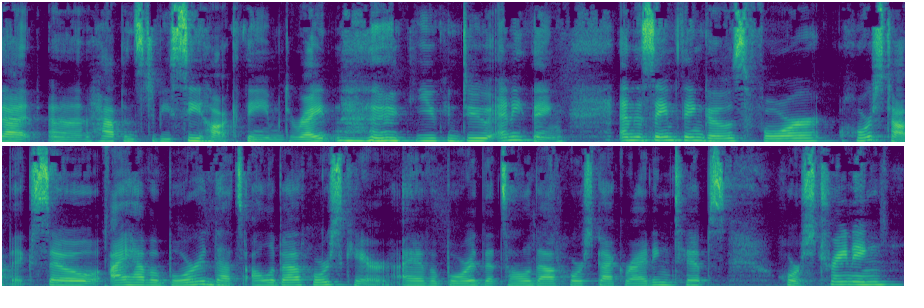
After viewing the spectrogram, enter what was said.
that uh, happens to be Seahawk themed, right? you can do anything. And the same thing goes for horse topics. So I have a board that's all about horse care, I have a board that's all about horseback riding tips, horse training.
